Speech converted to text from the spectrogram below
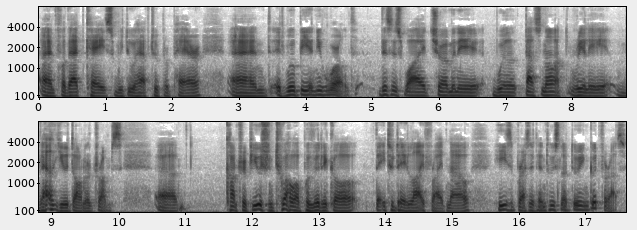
and for that case, we do have to prepare, and it will be a new world. This is why Germany will does not really value Donald Trump's uh, contribution to our political day to day life right now. He's a president who's not doing good for us,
